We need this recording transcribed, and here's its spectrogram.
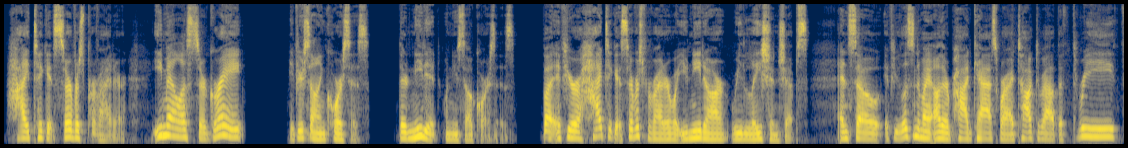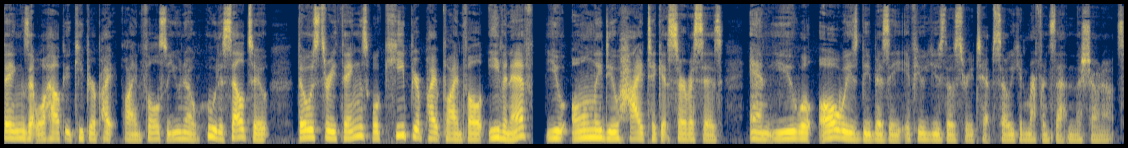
high ticket service provider. Email lists are great if you're selling courses. They're needed when you sell courses. But if you're a high ticket service provider, what you need are relationships. And so if you listen to my other podcast where I talked about the three things that will help you keep your pipeline full so you know who to sell to, those three things will keep your pipeline full, even if you only do high ticket services. And you will always be busy if you use those three tips. So we can reference that in the show notes.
